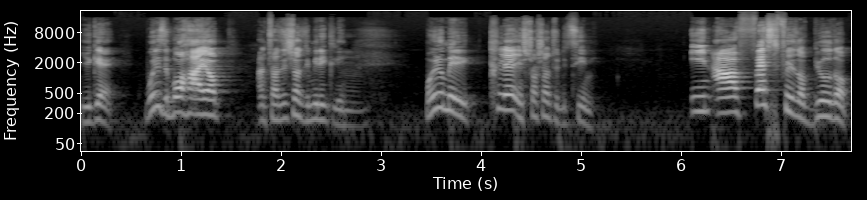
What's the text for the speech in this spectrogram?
You get when is the ball high up and transitions immediately. Mourinho made a clear instruction to the team. In our first phase of build up,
